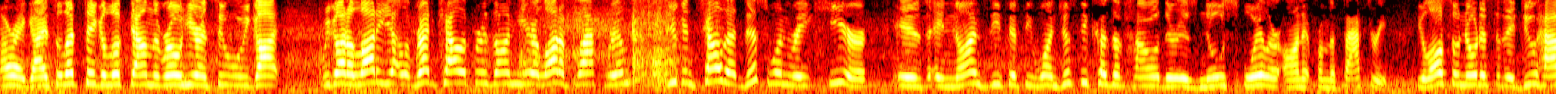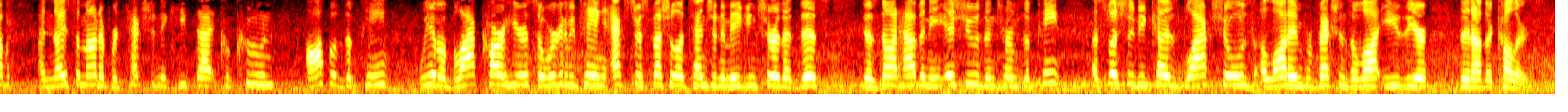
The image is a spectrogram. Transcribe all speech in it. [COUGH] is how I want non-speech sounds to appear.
All right, guys, so let's take a look down the row here and see what we got. We got a lot of yellow, red calipers on here, a lot of black rims. You can tell that this one right here is a non-Z51 just because of how there is no spoiler on it from the factory. You'll also notice that they do have a nice amount of protection to keep that cocoon off of the paint we have a black car here, so we're gonna be paying extra special attention to making sure that this does not have any issues in terms of paint, especially because black shows a lot of imperfections a lot easier than other colors.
